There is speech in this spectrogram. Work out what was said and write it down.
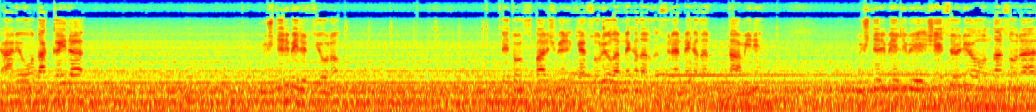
Yani o dakikayı da... ...müşteri belirtiyor onu beton verirken soruyorlar ne kadar da sürer, ne kadar tahmini. Müşteri belli bir şey söylüyor. Ondan sonra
